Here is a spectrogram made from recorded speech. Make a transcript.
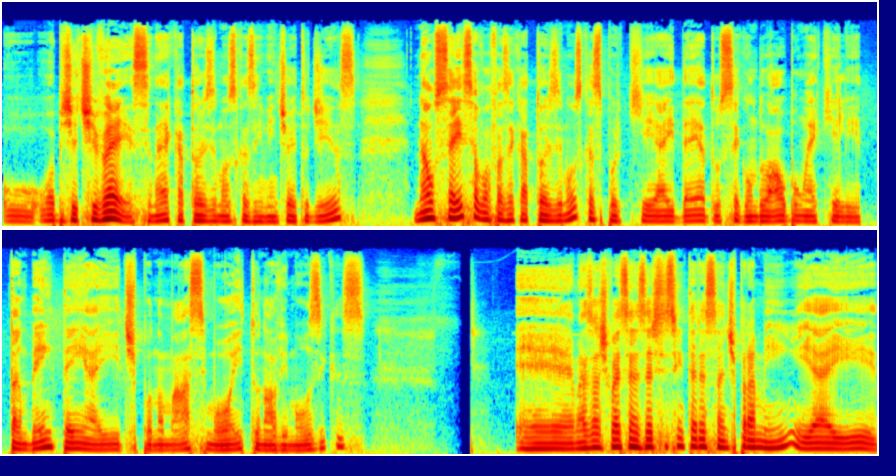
o, o objetivo é esse, né? 14 músicas em 28 dias. Não sei se eu vou fazer 14 músicas, porque a ideia do segundo álbum é que ele também tem aí, tipo, no máximo 8, 9 músicas. É, mas acho que vai ser um exercício interessante pra mim. E aí,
